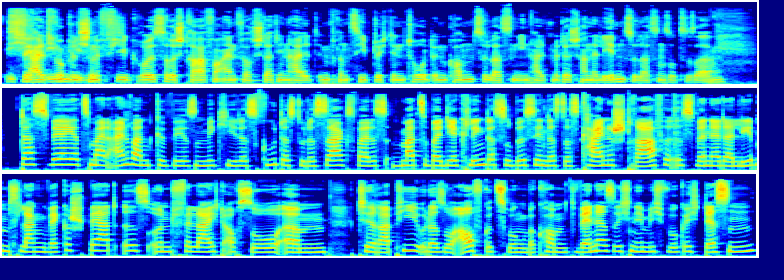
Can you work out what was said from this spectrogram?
ich wäre halt wirklich eine viel größere Strafe einfach, statt ihn halt im Prinzip durch den Tod entkommen zu lassen, ihn halt mit der Schande leben zu lassen, sozusagen. Das wäre jetzt mein Einwand gewesen, Miki. Das ist gut, dass du das sagst, weil das, Matze, bei dir klingt das so ein bisschen, dass das keine Strafe ist, wenn er da lebenslang weggesperrt ist und vielleicht auch so ähm, Therapie oder so aufgezwungen bekommt. Wenn er sich nämlich wirklich dessen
